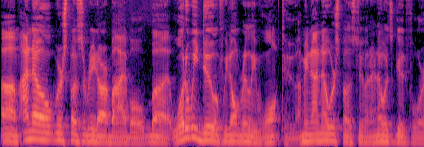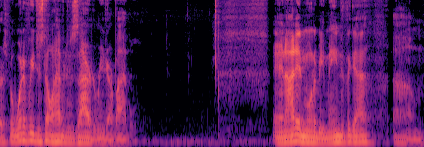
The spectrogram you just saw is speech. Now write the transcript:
um, I know we're supposed to read our Bible, but what do we do if we don't really want to? I mean, I know we're supposed to, and I know it's good for us, but what if we just don't have a desire to read our Bible? And I didn't want to be mean to the guy. Um,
